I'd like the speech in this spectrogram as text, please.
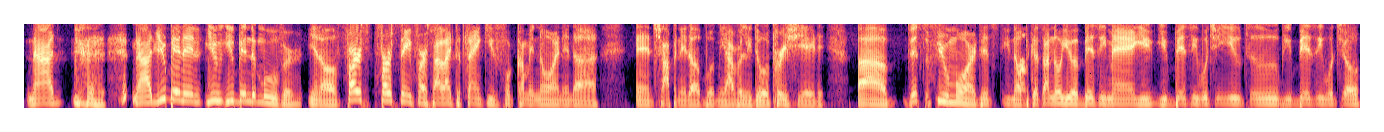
Now, now you've been in you you've been the mover. You know, first first thing first, I'd like to thank you for coming on and uh and chopping it up with me. I really do appreciate it. Uh, just a few more, just you know, because I know you're a busy man. You you busy with your YouTube. You busy with your.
